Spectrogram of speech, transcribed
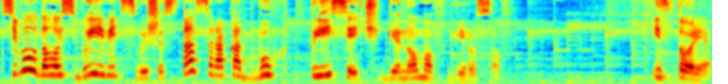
Всего удалось выявить свыше 142 тысяч геномов вирусов. История.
